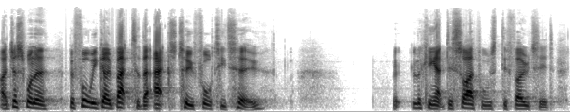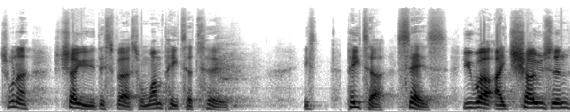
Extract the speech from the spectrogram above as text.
I just want to, before we go back to the Acts 2.42, looking at disciples devoted. I just want to show you this verse from 1 Peter 2. Peter says, You were a chosen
